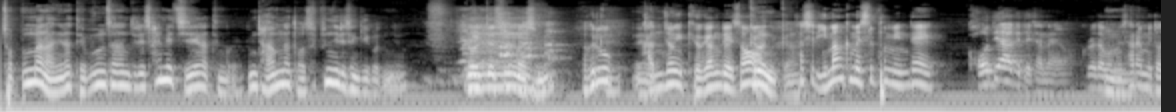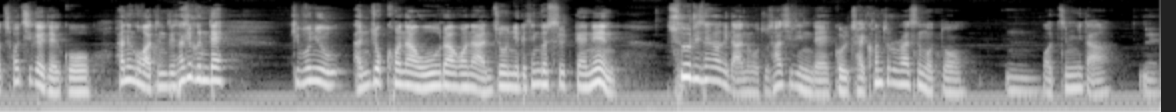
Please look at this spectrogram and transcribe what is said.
저뿐만 아니라 대부분 사람들이 삶의 지혜 같은 거예요. 그럼 다음날 더 슬픈 일이 생기거든요. 그럴 때 술을 마시면. 그리고 네. 감정이 격양돼서 그러니까. 사실 이만큼의 슬픔인데 거대하게 되잖아요. 그러다 보면 음. 사람이 더 처지게 되고 하는 것 같은데 사실 근데 기분이 우- 안 좋거나 우울하거나 안 좋은 일이 생겼을 때는 술이 생각이 나는 것도 사실인데 그걸 잘 컨트롤 하시는 것도 음, 멋집니다. 네.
